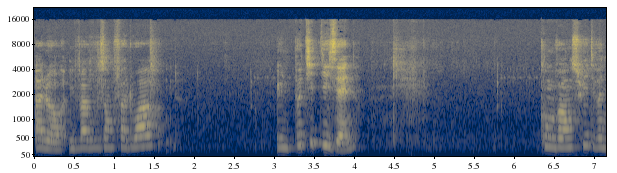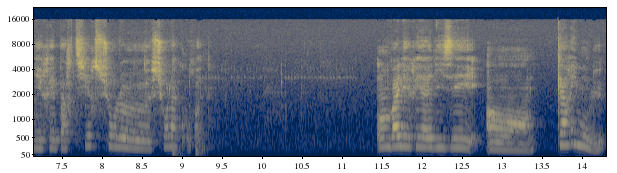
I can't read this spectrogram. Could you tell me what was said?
Alors, il va vous en falloir une petite dizaine qu'on va ensuite venir répartir sur, la couronne. On va les réaliser en carré moulu.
